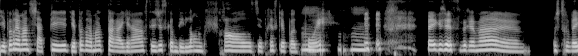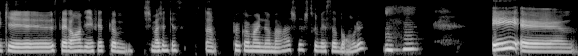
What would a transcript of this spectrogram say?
il y a pas vraiment de chapitre, il y a pas vraiment de paragraphe, c'est juste comme des longues phrases, il y a presque pas de points. Mmh. Mmh Fait que je suis vraiment, je trouvais que c'était vraiment bien fait comme j'imagine que c'est un peu comme un hommage, là, je trouvais ça bon, là Mmh et hem,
